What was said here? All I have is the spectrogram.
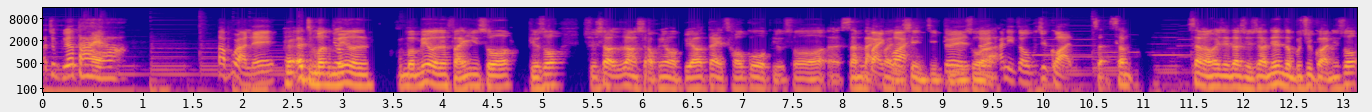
啊，就不要带啊，那不然嘞？哎，怎么没有人？怎么没有人反映说，比如说学校让小朋友不要带超过，比如说呃三百块的现金，比如说啊，你怎么不去管？三三三百块钱到学校，你怎么不去管？你说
